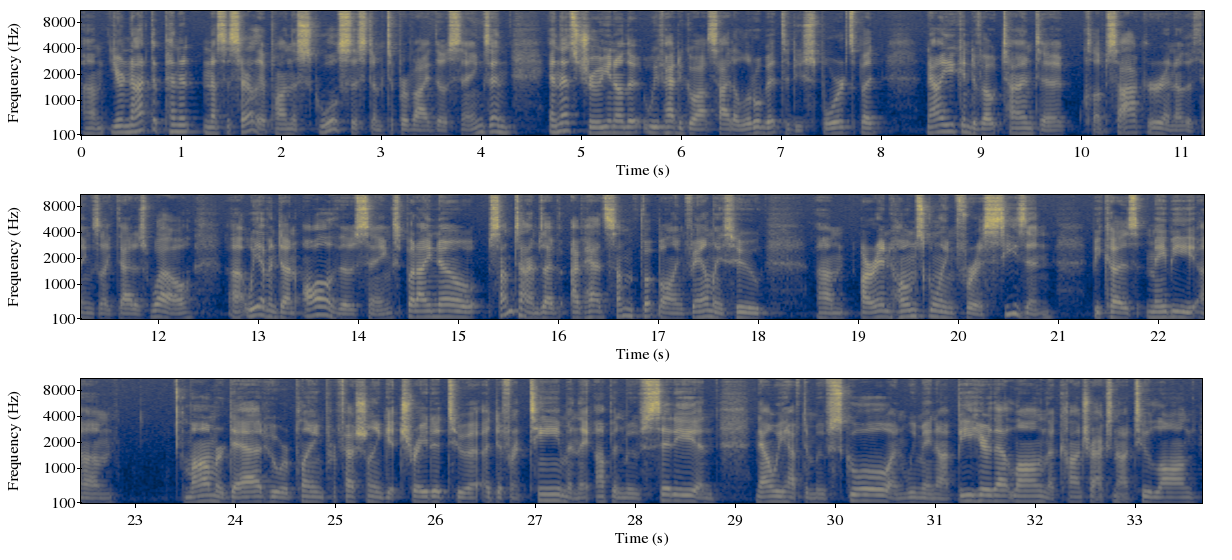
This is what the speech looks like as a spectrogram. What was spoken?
um, you're not dependent necessarily upon the school system to provide those things. And and that's true. You know that we've had to go outside a little bit to do sports but now you can devote time to club soccer and other things like that as well. Uh, we haven't done all of those things, but I know sometimes I've, I've had some footballing families who um, are in homeschooling for a season because maybe um, mom or dad who are playing professionally get traded to a, a, different team and they up and move city and now we have to move school and we may not be here that long. The contract's not too long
